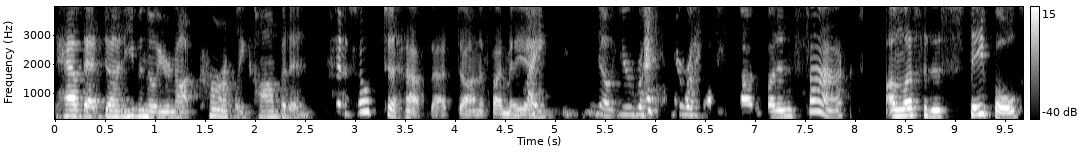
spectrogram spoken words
have that done even though you're not currently competent. I hope to have that done, if I may. Right no, you're right. You're right. But in fact, unless it is stapled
